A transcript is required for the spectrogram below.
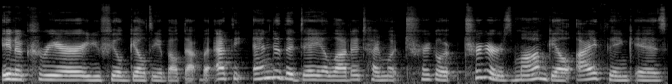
in a career, you feel guilty about that. But at the end of the day, a lot of time, what trigger, triggers mom guilt, I think, is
